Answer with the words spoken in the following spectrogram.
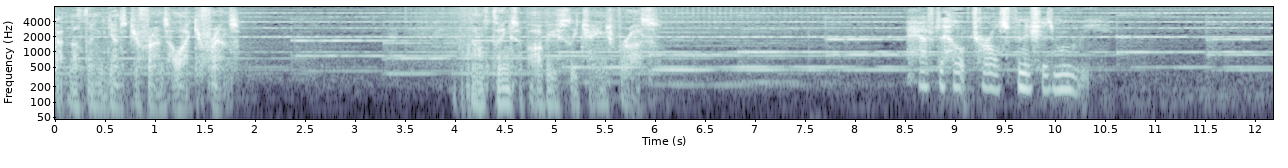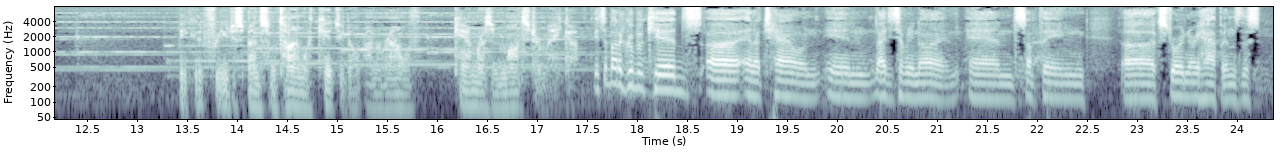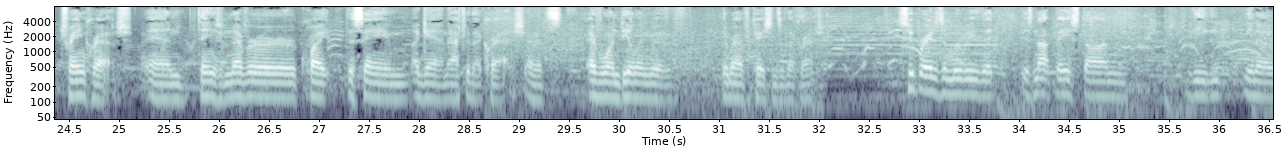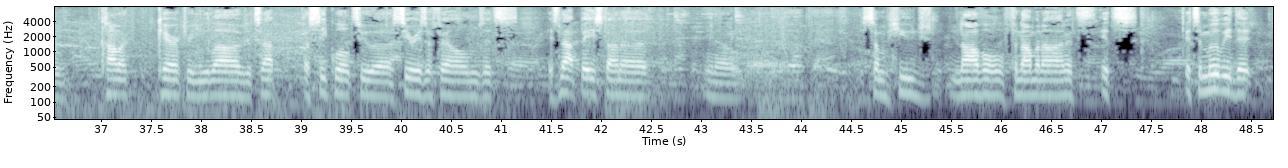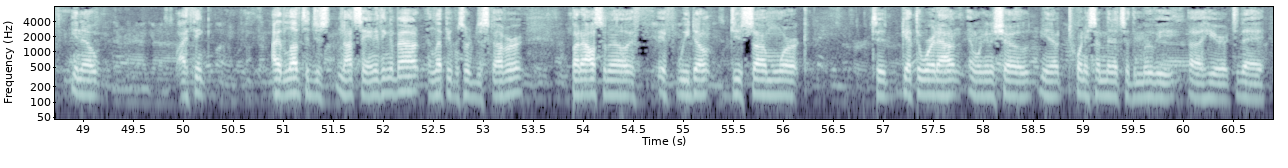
Got nothing against your friends. I like your friends. Well, things have obviously changed for us. I have to help Charles finish his movie. Be good for you to spend some time with kids who don't run around with cameras and monster makeup. It's about a group of kids uh, and a town in 1979, and something uh, extraordinary happens this train crash, and things are never quite the same again after that crash, and it's everyone dealing with the ramifications of that crash. Super 8 is a movie that is not based on the, you know, comic character you loved. It's not a sequel to a series of films. It's it's not based on a you know, uh, some huge novel phenomenon. It's it's it's a movie that you know, I think I'd love to just not say anything about and let people sort of discover. But I also know if if we don't do some work to get the word out, and we're going to show you know 20 some minutes of the movie uh, here today.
